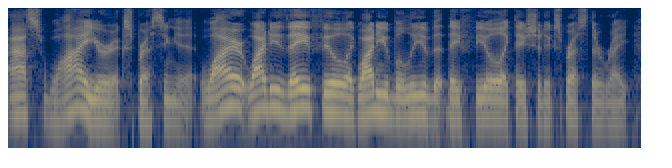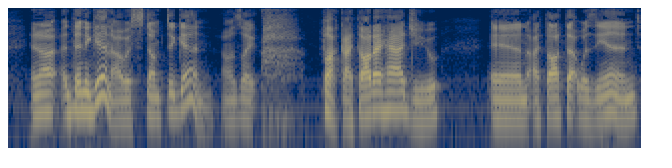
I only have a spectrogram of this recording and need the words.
asks why you're expressing it. Why why do they feel like why do you believe that they feel like they should express their right? And, I, and then again, I was stumped again. I was like, ah, fuck, I thought I had you and I thought that was the end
